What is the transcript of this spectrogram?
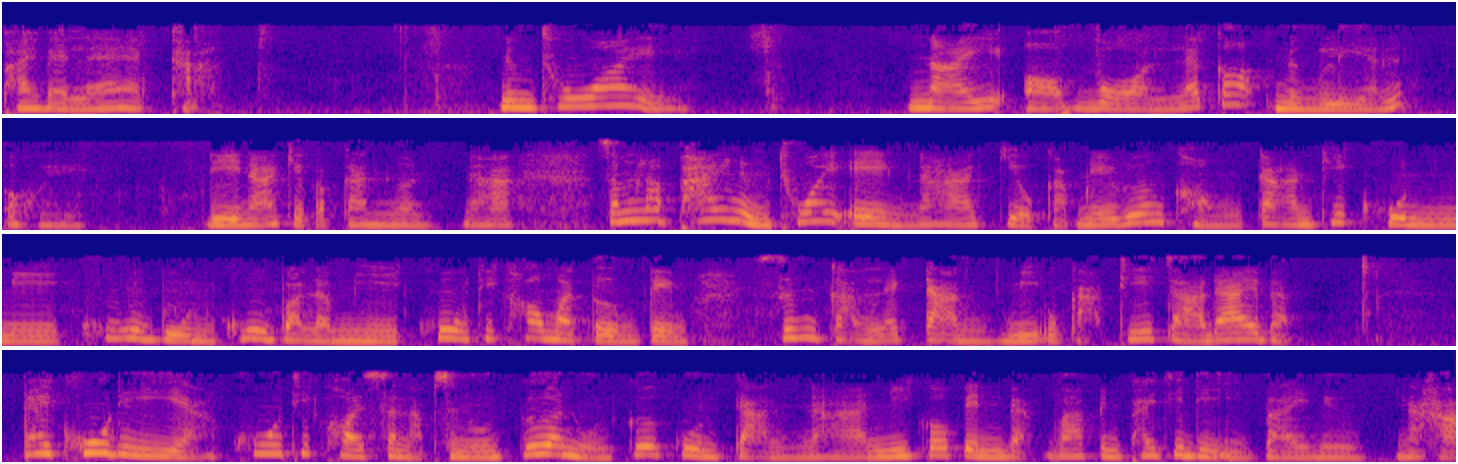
ไพ่ใบแรกค่ะ หนึ่งถ้วย Knight of w a n d และก็หนึ่งเหรียญโอ้ยดีนะเกี่ยวกับการเงินนะคะสำหรับไพ่หนึ่งถ้วยเองนะคะ เกี่ยวกับในเรื่องของการที่คุณมีคู่บุญ คู่บารมี คู่ที่เข้ามาเติมเต็ม ซึ่งกันและกันมีโอกาสที่จะได้แบบ ได้คู่ดีอะคู่ที่คอยสนับสนุนเกื้อหนุนเกื้อกูลกันนะคะนี่ก็เป็นแบบว่าเป็นไพ่ที่ดีอีกใบหนึ่งนะคะ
